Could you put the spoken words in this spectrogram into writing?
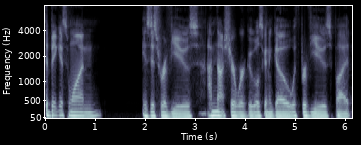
The biggest one is just reviews. I'm not sure where Google's going to go with reviews, but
